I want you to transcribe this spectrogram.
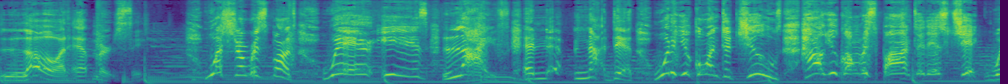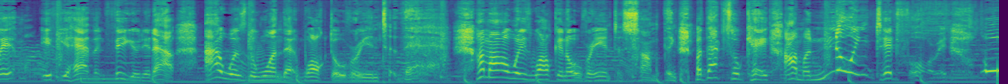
Lord have mercy. What's your response? Where is life and not death? What are you going to choose? How you going to respond to this chick? Well, if you haven't figured it out, I was the one that walked over into that. I'm always walking over into something, but that's okay. I'm anointed for it. Ooh,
